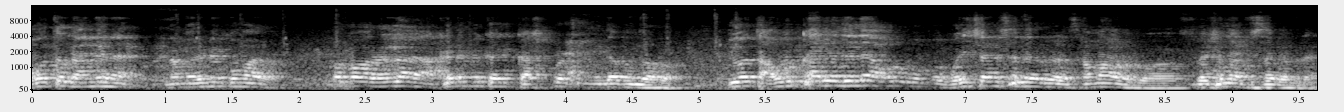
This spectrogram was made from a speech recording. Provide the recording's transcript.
ಅವತ್ತು ಗಾಂಧಿನೇ, ನಮ್ಮ ಅರಣ್ಯ ಕುಮಾರ್. ಪಾಪ ಅವರೆಲ್ಲ ಅಕಾಡೆಮಿಕ್ ಆಗಿ ಕಷ್ಟಪಟ್ಟು ಮುಂದೆ ಬಂದವರು. ಇವತ್ತು ಅವ್ರ ಕಾಲೇಜಲ್ಲೇ ಅವರು ಒಬ್ಬ ವೈಸ್ ಚಾನ್ಸಲರ್ ಸಮ ಅವರು ಸ್ಪೆಷಲ್ ಆಫೀಸರ್ ಅಂದರೆ.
